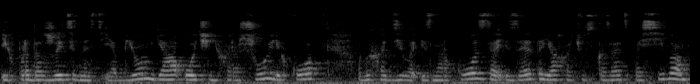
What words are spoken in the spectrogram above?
их продолжительность и объем, я очень хорошо и легко выходила из наркоза. И за это я хочу сказать спасибо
